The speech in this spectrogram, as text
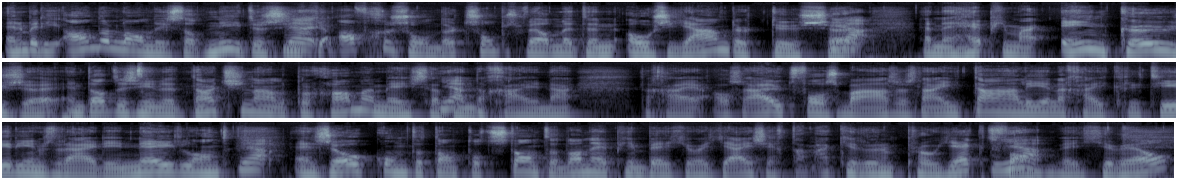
En bij die andere landen is dat niet. Dus zit Nee. je afgezonderd, soms wel met een oceaan ertussen. En dan heb je maar één keuze. En dat is in het nationale programma meestal. En dan ga, je naar, dan ga je als uitvalsbasis naar Italië. En dan ga je criteriums rijden in Nederland. En zo komt het dan tot stand. En dan heb je een beetje wat jij zegt. Dan maak je er een project van, Ja. weet je wel.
